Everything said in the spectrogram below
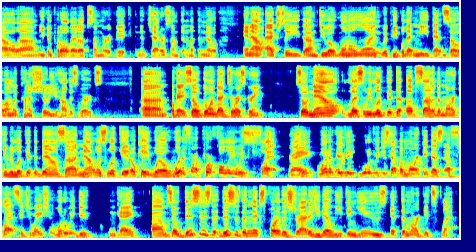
I'll um, you can put all that up somewhere, Vic, in the chat or something. Let them know and I'll actually um, do a one-on-one with people that need that. So I'm gonna kind of show you how this works. Um, okay, so going back to our screen. So now let's we looked at the upside of the market, we looked at the downside. Now let's look at okay, well, what if our portfolio is flat, right? What if, if it, what if we just have a market that's a flat situation? What do we do? Okay, um, so this is the, this is the next part of the strategy that you can use if the market's flat.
